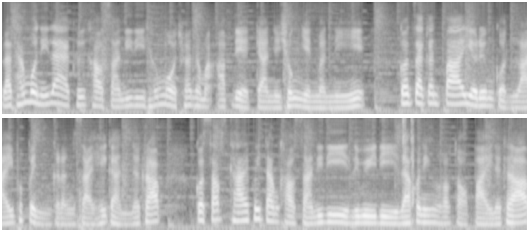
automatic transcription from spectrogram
และทั้งหมดนี้แหละคือข่าวสารดีๆทั้งหมดที่เราจะมาอัปเดตกันในช่วงเย็นวันนี้ ก่อนจากกันไปอย่าลืมกดไลค์เพื่อเป็นกำลังใจให้กันนะครับ กด Subscribe เพื่อตามข่าวสารดีๆรีวิวดีและคอนเทนต์ของเราต่อไปนะครับ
